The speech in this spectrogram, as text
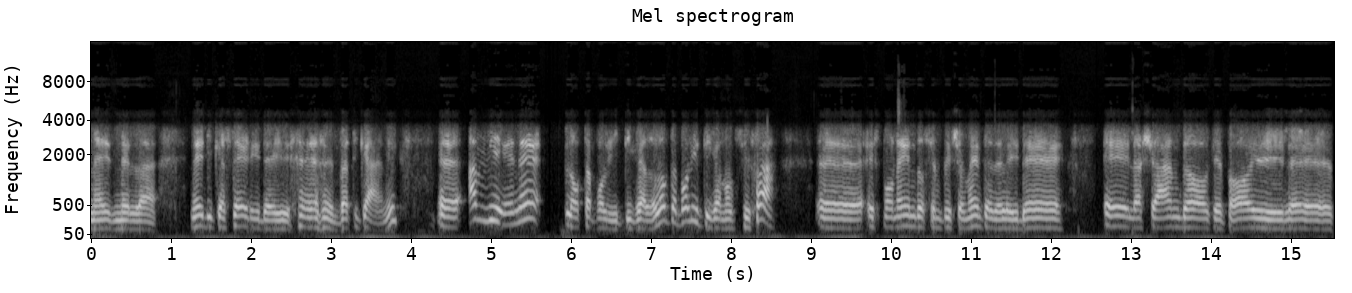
nel, nel, nei dicasteri dei eh, Vaticani, eh, avviene lotta politica. La lotta politica non si fa eh, esponendo semplicemente delle idee e lasciando che poi le,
